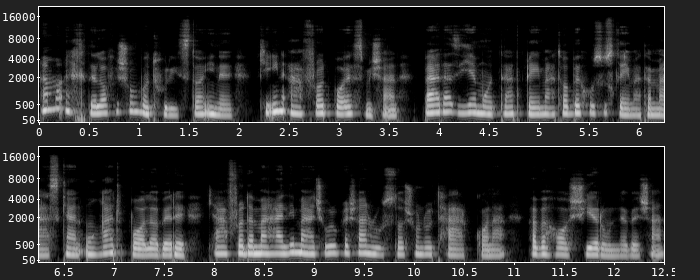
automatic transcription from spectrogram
اما اختلافشون با توریستا اینه که این افراد باعث میشن بعد از یه مدت قیمت ها به خصوص قیمت مسکن اونقدر بالا بره که افراد محلی مجبور بشن روستاشون رو ترک کنن و به حاشیه رونده بشن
